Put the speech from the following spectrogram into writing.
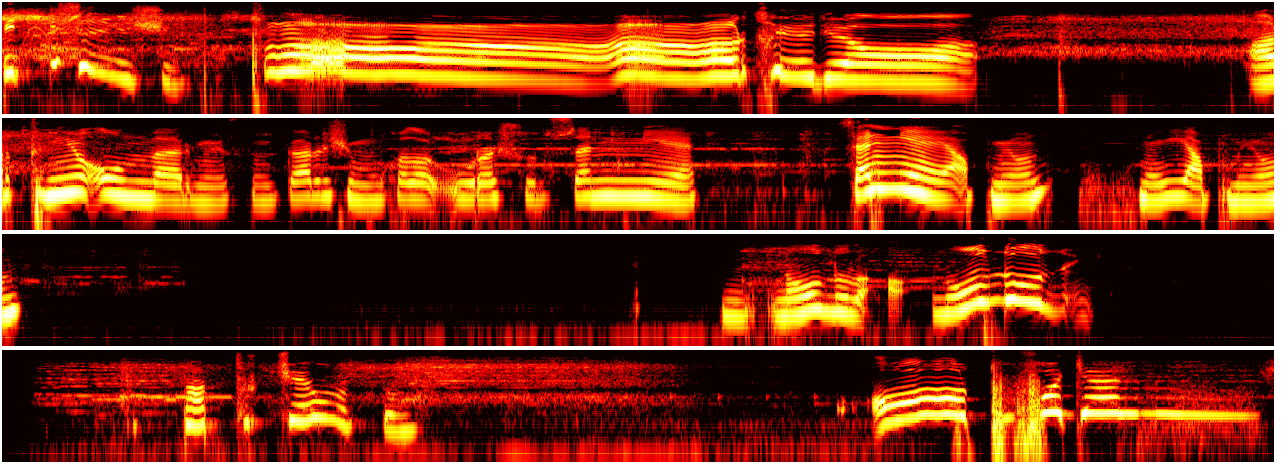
Bitti senin işin. Artı yedi ya. Artı niye 10 vermiyorsun kardeşim bu kadar uğraşıyoruz sen niye? Sen niye yapmıyorsun? Neyi yapmıyorsun? Ne oldu? Ne oldu önce? Ben Türkçeyi unuttum. Aa Tufa gelmiş.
